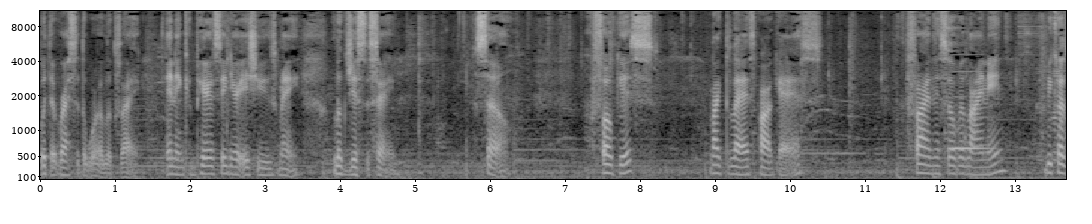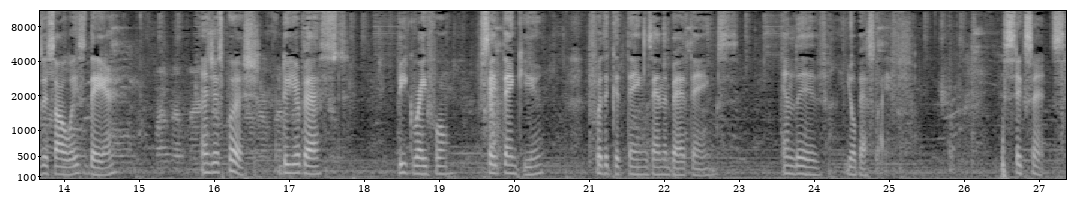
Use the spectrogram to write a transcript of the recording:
what the rest of the world looks like. And in comparison, your issues may look just the same. So, focus, like the last podcast. Find the silver lining because it's always there. And just push. Do your best. Be grateful. Say thank you for the good things and the bad things. And live your best life. Six Cents.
